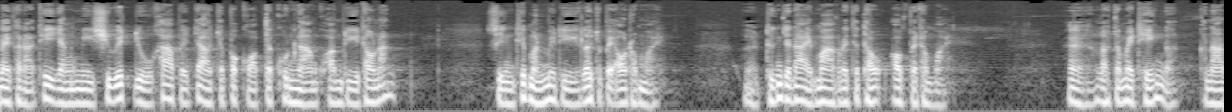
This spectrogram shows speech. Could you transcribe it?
ในขณะที่ยังมีชีวิตอยู่ข้าพเจ้าจะประกอบแต่คุณงามความดีเท่านั้น สิ่งที่มันไม่ดีเราจะไปเอาทำไมถึงจะได้มากเราจะเอาไปทำไมเเราจะไม่ทิ้งเหรอขนาด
